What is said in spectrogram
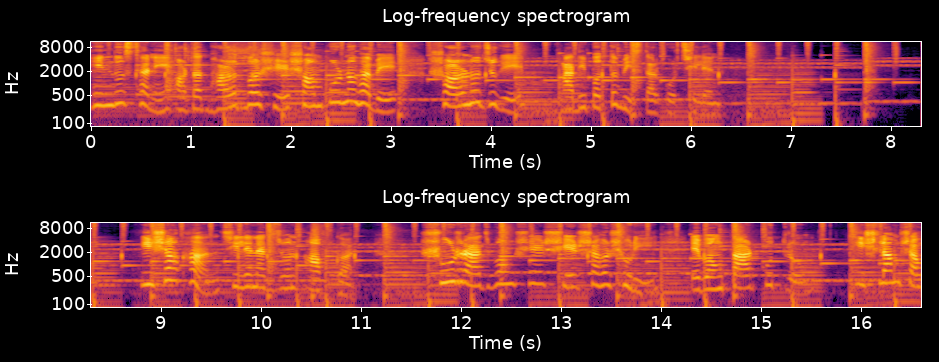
হিন্দুস্থানে, অর্থাৎ ভারতবর্ষে সম্পূর্ণভাবে স্বর্ণযুগে আধিপত্য বিস্তার করছিলেন। ঈশা খান ছিলেন একজন আফগান। সুর রাজবংশের শের শাহ সুরি এবং তার পুত্র ইসলাম শাহ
